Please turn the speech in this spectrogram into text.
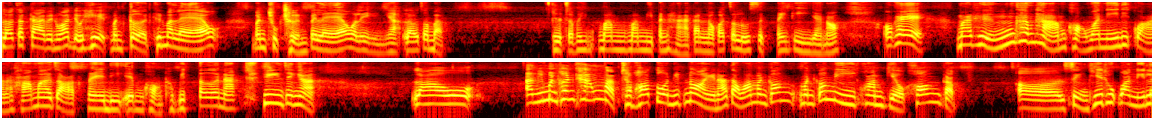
เราจะกลายเป็นว่าเดี๋ยวเหตุมันเกิดขึ้นมาแล้ว มันฉุกเฉินไปแล้วอะไรอย่างเงี้ยเราจะแบบ หรือจะมามามีปัญหากันเราก็จะรู้สึกไม่ดีอะเนาะโอเค มาถึงคำถามของวันนี้ดีกว่านะคะ มาจากใน DM ของทวิตเตอร์นะจริงๆอะเราอันนี้มันค่อนข้างแบบเฉพาะตัวนิดหน่อยนะ แต่ว่ามันก็มันก็มีความเกี่ยวข้องกับสิ่งที่ทุกวันนี้ห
